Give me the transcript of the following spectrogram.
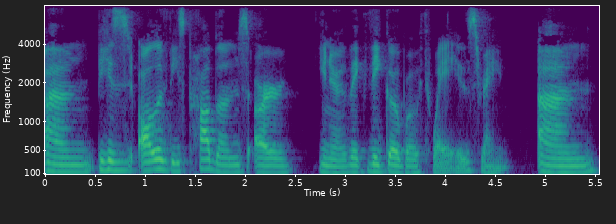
Um, because all of these problems are, you know, like they go both ways, right? Um,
